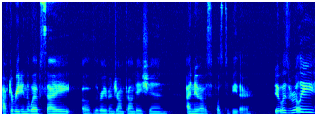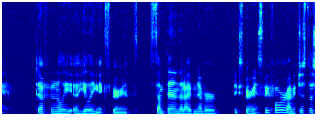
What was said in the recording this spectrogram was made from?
after reading the website of the Raven Drum Foundation, I knew I was supposed to be there. It was really definitely a healing experience. Something that I've never experienced before. I mean, just the,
